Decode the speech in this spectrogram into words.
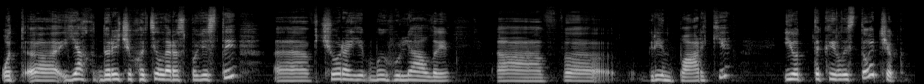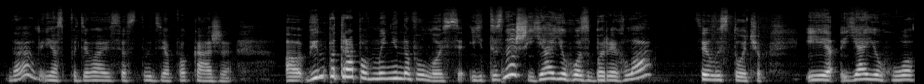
От е, я, до речі, хотіла розповісти. Е, вчора ми гуляли е, в Грін паркі, і от такий листочок, да, я сподіваюся, студія покаже. він потрапив мені на волосся. І ти знаєш, я його зберегла, цей листочок, і я його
